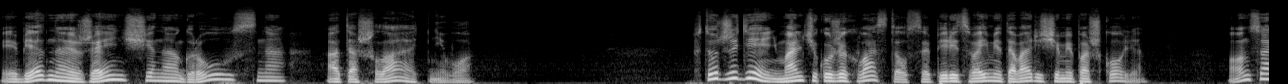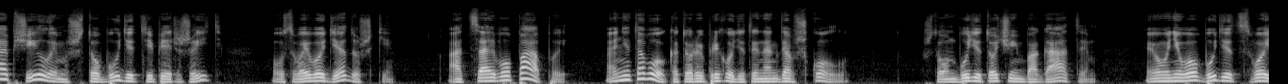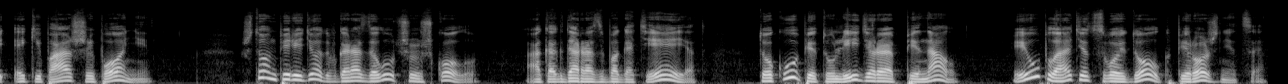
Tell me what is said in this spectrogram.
И бедная женщина грустно отошла от него. В тот же день мальчик уже хвастался перед своими товарищами по школе. Он сообщил им, что будет теперь жить у своего дедушки, отца его папы, а не того, который приходит иногда в школу, что он будет очень богатым, и у него будет свой экипаж и пони, что он перейдет в гораздо лучшую школу, а когда разбогатеет, то купит у лидера пенал и уплатит свой долг пирожнице.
